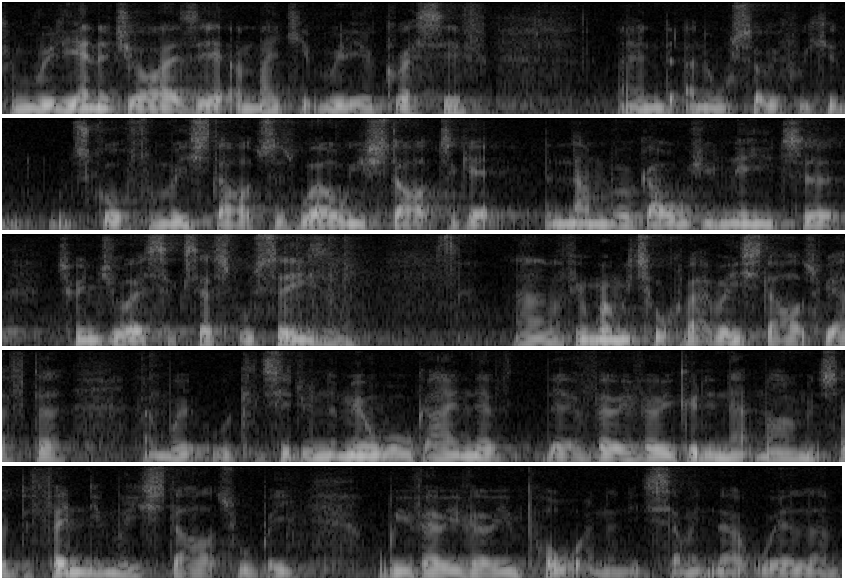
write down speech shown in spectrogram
can really energise it and make it really aggressive. And, and also if we can score from restarts as well, you start to get the number of goals you need to, to enjoy a successful season. Um, I think when we talk about restarts, we have to, and we're, we're considering the Millwall game, they're, they're very, very good in that moment. So defending restarts will be will be very, very important, and it's something that we'll um,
